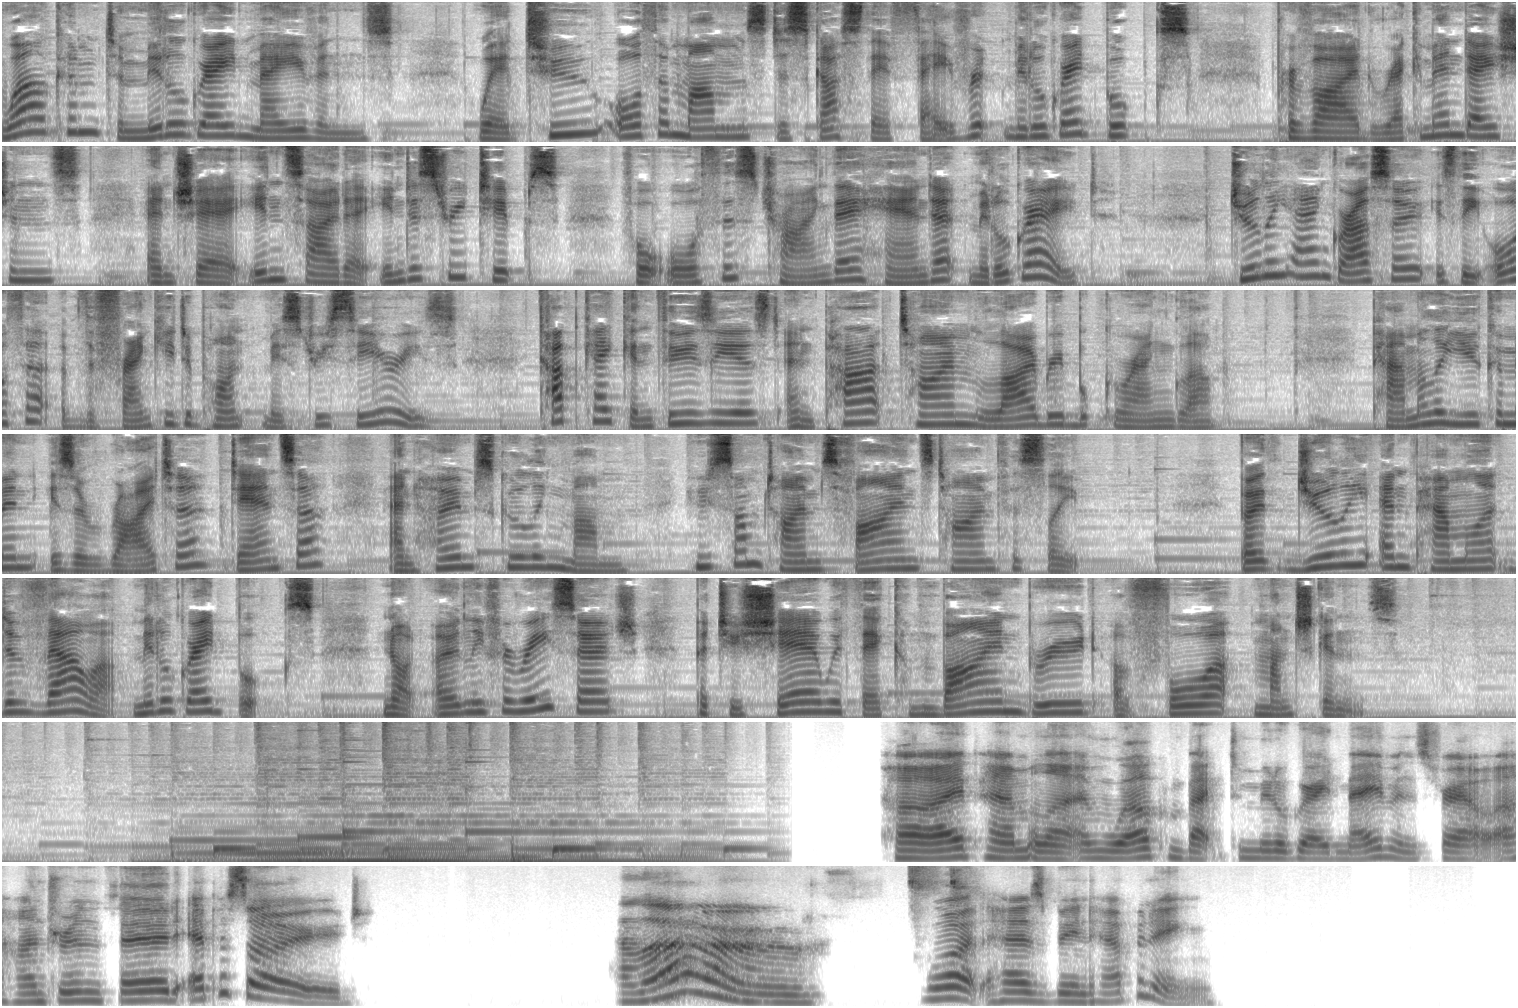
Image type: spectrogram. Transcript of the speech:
Welcome to Middle Grade Mavens, where two author mums discuss their favourite middle grade books, provide recommendations, and share insider industry tips for authors trying their hand at middle grade. Julie Anne Grasso is the author of the Frankie DuPont Mystery Series, cupcake enthusiast, and part time library book wrangler. Pamela Eukerman is a writer, dancer, and homeschooling mum who sometimes finds time for sleep. Both Julie and Pamela devour middle grade books, not only for research, but to share with their combined brood of four munchkins. Hi, Pamela, and welcome back to Middle Grade Mavens for our 103rd episode. Hello. What has been happening?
